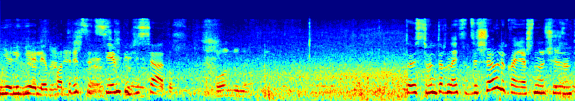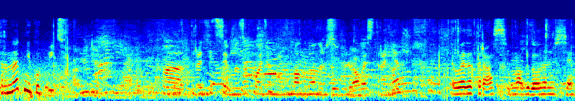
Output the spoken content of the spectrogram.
Еле-еле, по 37,50. То есть в интернете дешевле, конечно, но через интернет не купить. По традиции мы заходим в Макдональдс в любой стране. И в этот раз в Макдональдсе.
